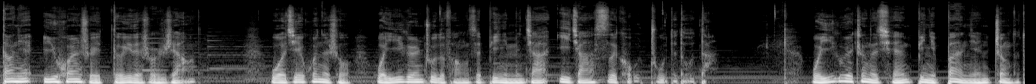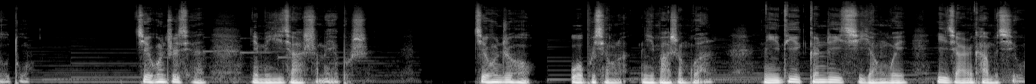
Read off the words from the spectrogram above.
当年余欢水得意的时候是这样的。我结婚的时候，我一个人住的房子比你们家一家四口住的都大。我一个月挣的钱比你半年挣的都多。结婚之前，你们一家什么也不是。结婚之后，我不行了，你爸升官了，你弟跟着一起扬威，一家人看不起我，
